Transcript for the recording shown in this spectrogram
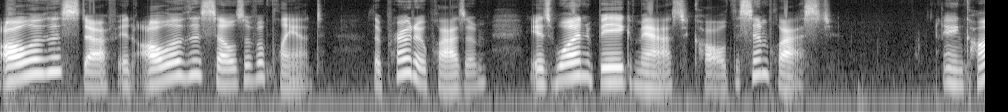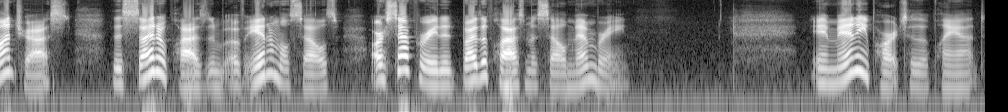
all of the stuff in all of the cells of a plant, the protoplasm, is one big mass called the symplast. In contrast, the cytoplasm of animal cells are separated by the plasma cell membrane. In many parts of the plant,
